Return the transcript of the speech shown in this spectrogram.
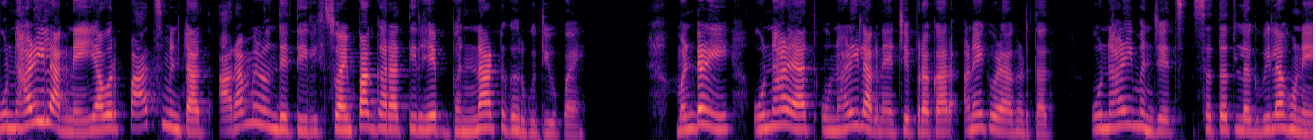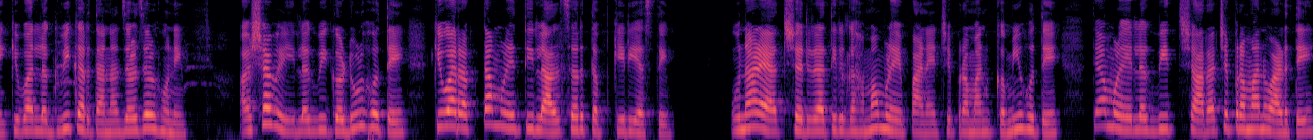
उन्हाळी लागणे यावर पाच मिनिटात आराम मिळून देतील स्वयंपाकघरातील हे भन्नाट घरगुती उपाय. मंडळी उन्हाळ्यात उन्हाळी लागण्याचे प्रकार अनेक वेळा घडतात. उन्हाळी म्हणजेच सतत लघवीला होणे किंवा लघवी करताना जळजळ होणे. अशावेळी लघवी गडूळ होते किंवा रक्तामुळे ती लालसर तपकिरी असते. उन्हाळ्यात शरीरातील घामामुळे पाण्याचे प्रमाण कमी होते त्यामुळे लघवीत क्षाराचे प्रमाण वाढते.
